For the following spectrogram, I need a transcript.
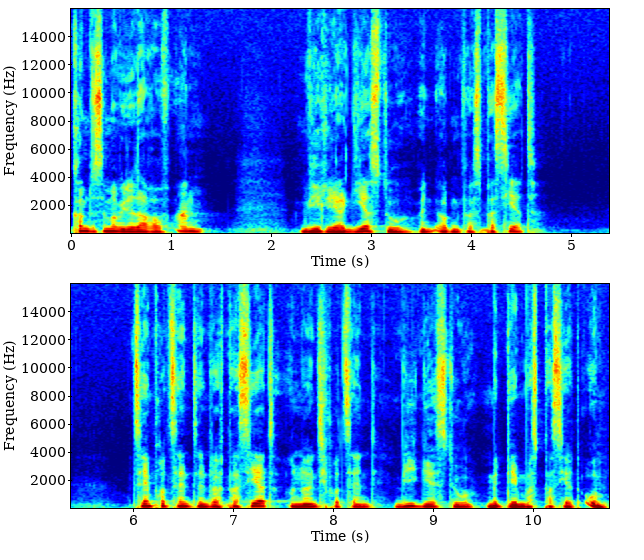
kommt es immer wieder darauf an, wie reagierst du, wenn irgendwas passiert. 10% sind, was passiert und 90%, wie gehst du mit dem, was passiert, um.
